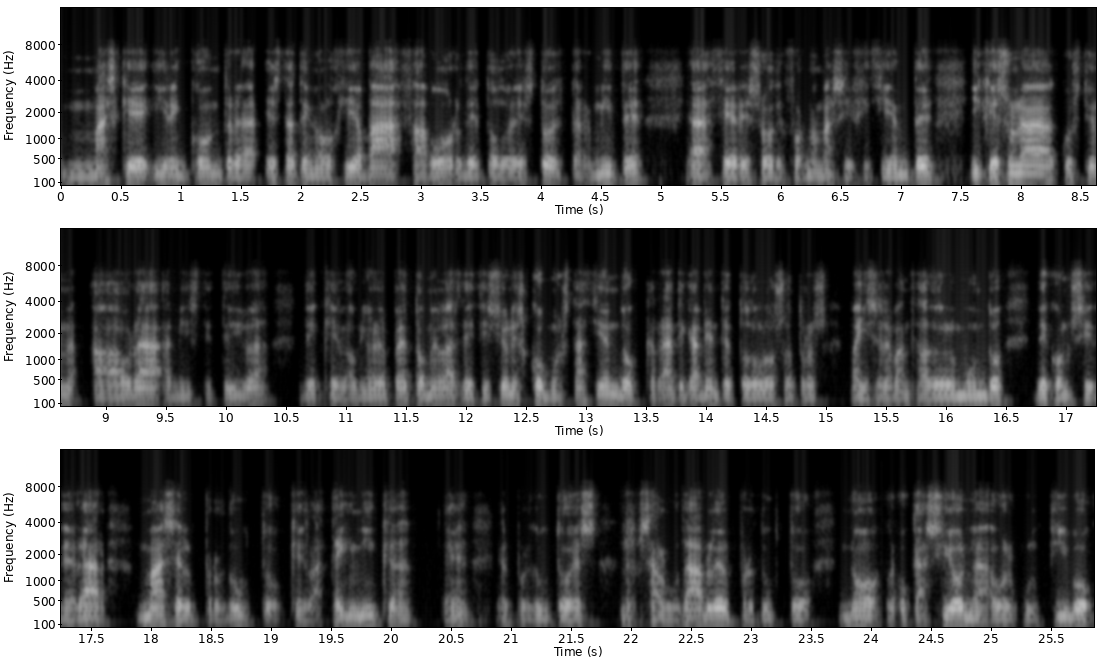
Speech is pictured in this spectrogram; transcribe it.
más que ir en contra, esta tecnología va a favor de todo esto, permite hacer eso de forma más eficiente y que es una cuestión ahora administrativa de que la Unión Europea tome las decisiones, como está haciendo prácticamente todos los otros países avanzados del mundo, de considerar más el producto que la técnica ¿eh? el producto es saludable, el producto no ocasiona o el cultivo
